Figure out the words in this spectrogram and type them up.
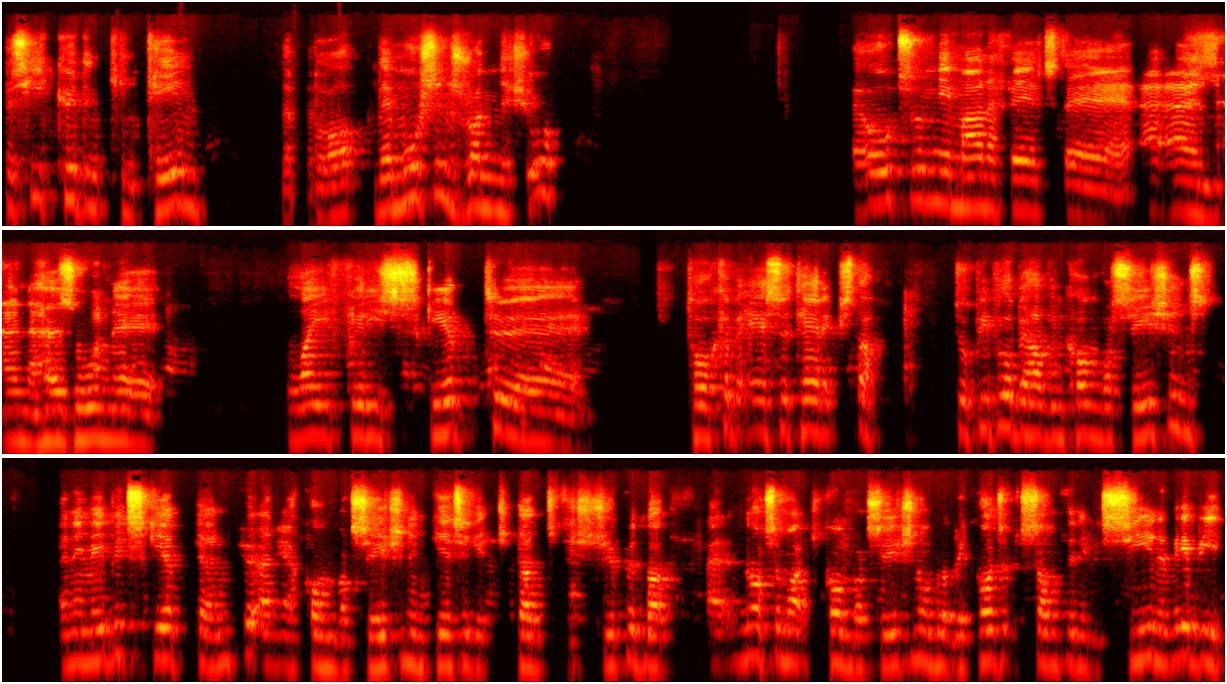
because he couldn't contain the block. The emotions run the show. It also may manifest uh, in, in his own uh, life where he's scared to uh, talk about esoteric stuff. So people will be having conversations and he may be scared to input into a conversation in case he gets judged as stupid, but uh, not so much conversational, but because it was something he was seeing, it may be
